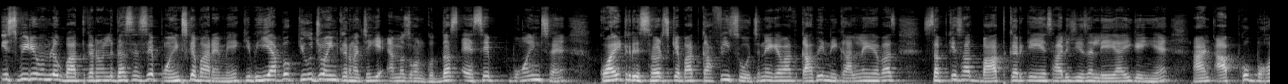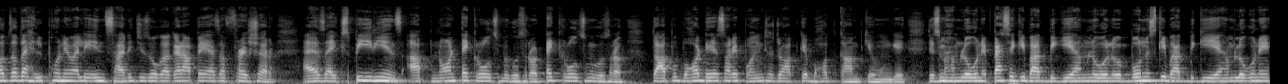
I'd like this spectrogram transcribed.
इस वीडियो में हम लोग बात करने वाले 10 ऐसे पॉइंट्स के बारे में कि भैया आपको क्यों ज्वाइन करना चाहिए अमेजोन को? 10 ऐसे पॉइंट्स हैं क्वाइट रिसर्च के बाद, काफ़ी सोचने के बाद, काफ़ी निकालने के बाद, सबके साथ बात करके ये सारी चीज़ें ले आई गई हैं। एंड आपको बहुत ज़्यादा हेल्प होने वाली इन सारी चीज़ों का, अगर आप as a fresher as a experience आप नॉन टेक रोल्स में घुस रहे हो टेक रोल्स में घुस रहे हो तो आपको बहुत ढेर सारे पॉइंट्स हैं जो आपके बहुत काम के होंगे। इसमें हम लोगों ने पैसे की बात भी की है, हम लोगों ने बोनस की बात भी की है, हम लोगों ने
